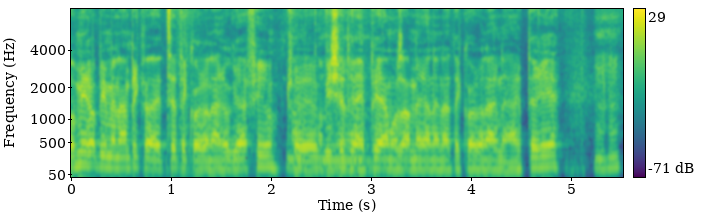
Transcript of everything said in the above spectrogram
my robíme napríklad aj CT koronarografiu, čo No, je to vyšetrenie neviem. priamo zamerané na tie koronárne artérie. Mhm.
